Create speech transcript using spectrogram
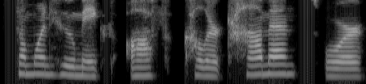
Someone who makes off color comments or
